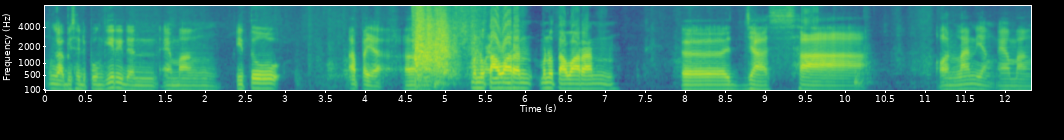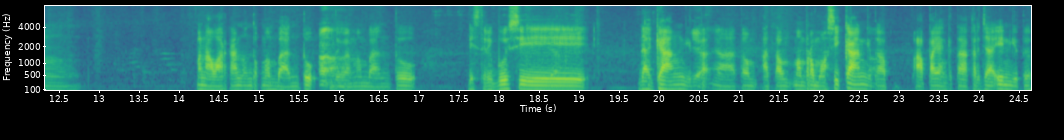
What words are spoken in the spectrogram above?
nggak bisa dipungkiri dan emang itu apa ya eh, menu tawaran menu tawaran eh, jasa online yang emang menawarkan untuk membantu Ah. gitu kan membantu distribusi dagang gitu Ya. ya, atau atau mempromosikan gitu ap- apa yang kita kerjain gitu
